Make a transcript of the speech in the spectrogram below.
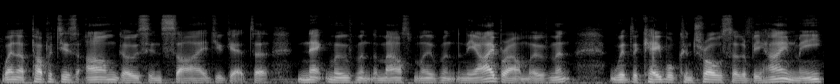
when a puppeteer's arm goes inside, you get the neck movement, the mouth movement, and the eyebrow movement. With the cable controls that are behind me,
